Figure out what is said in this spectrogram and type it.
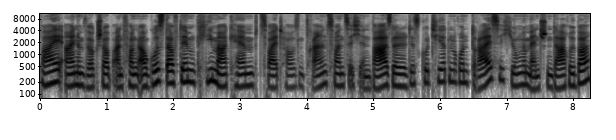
Bei einem Workshop Anfang August auf dem Klimacamp 2023 in Basel diskutierten rund 30 junge Menschen darüber,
